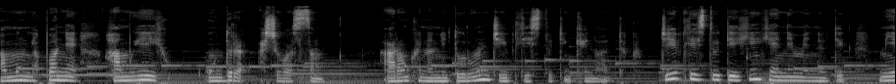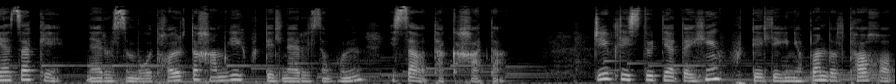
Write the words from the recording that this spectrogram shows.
Мөн Японы хамгийн их өндөр ашиг болсон 10 киноны дөрөв нь Ghibli студийн кино байдаг. Ghibli студийн ихэнх анименуудыг Miyazaki найруулсан бөгөөд хоёр дахь хамгийн их бүтээл найруулсан хүн нь Isao Takahata. Ghibli студийн одоо ихэнх бүтээлийг нь Японд бол тоохо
